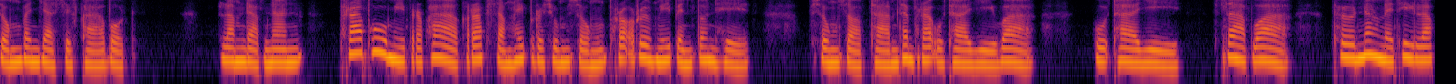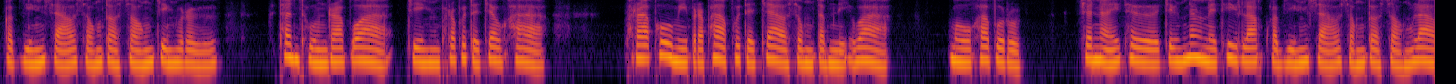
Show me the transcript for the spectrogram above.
สงฆ์บัญญัติสิกขาบทลำดับนั้น พระผู้มีพระภาครับสั่งให้ประชุมสงฆ์เพราะเรื่องนี้เป็นต้นเหตุ ทรงสอบถามท่านพระอุทายีว่า อุทายี ทราบว่า เธอนั่งในที่ลับกับหญิงสาวสองต่อสองจริงหรือ ท่านทูลรับว่าจริงพระพุทธเจ้าค่ะ พระผู้มีพระภาคพุทธเจ้าทรงตำหนิว่า โมฆะบุรุษฉะไหนเธอจึงนั่งในที่ลับกับหญิงสาวสองต่อสองเล่า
